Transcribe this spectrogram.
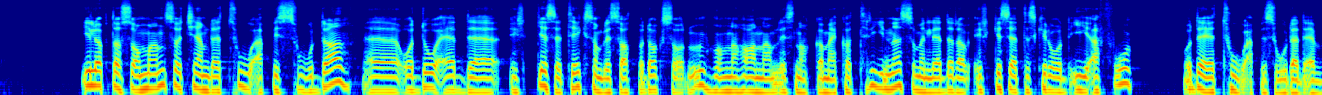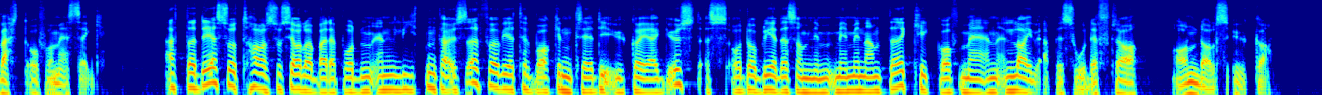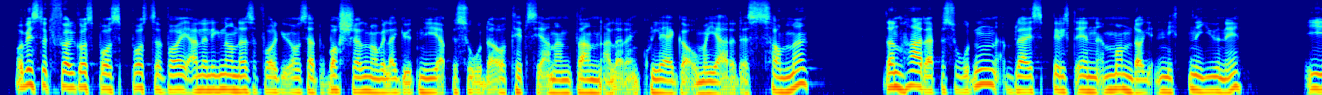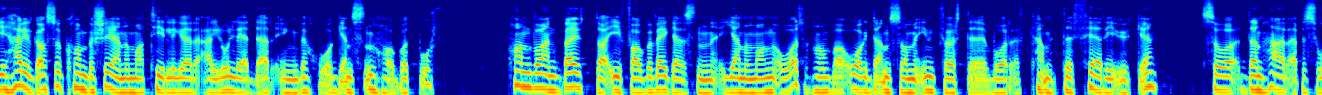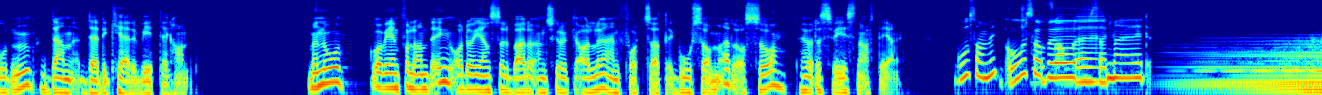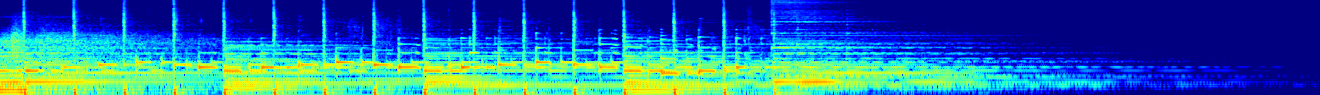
I løpet av sommeren så kommer det to episoder, eh, og da er det yrkesetikk som blir satt på dagsorden. Hun har nemlig snakka med Katrine, som er leder av Yrkesetisk råd i FO, og det er to episoder det er verdt å få med seg. Etter det så tar Sosialarbeiderpodden en liten pause, før vi er tilbake den tredje uka i august, og da blir det som Mimmi nevnte, kickoff med en live-episode fra Arendalsuka. Og hvis dere følger oss på Spotify eller lignende, så får dere uansett varsel når vi legger ut nye episoder, og tips gjerne en venn eller en kollega om å gjøre det samme. Denne episoden ble spilt inn mandag 19. juni. I helga så kom beskjeden om at tidligere LO-leder Yngve Haagensen har gått bort. Han var en bauta i fagbevegelsen gjennom mange år. Han var òg den som innførte vår femte ferieuke, så denne episoden, den dedikerer vi til han. Men nå går vi inn for landing, og da gjenstår det bare å ønske dere alle en fortsatt god sommer, og så høres vi snart igjen. God sommer. God sommer.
